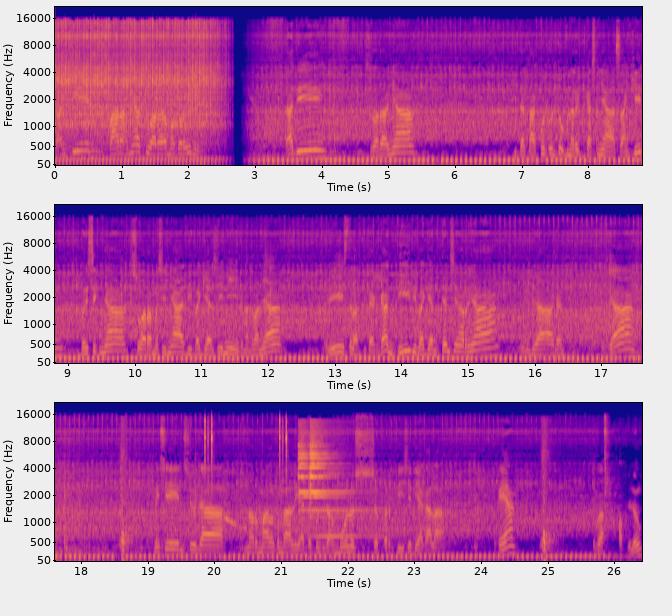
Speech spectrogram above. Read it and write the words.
Saking parahnya suara motor ini. Tadi suaranya kita takut untuk menarik gasnya. Saking berisiknya suara mesinnya di bagian sini teman-teman ya. Jadi setelah kita ganti di bagian tensionernya ini dia ganti ya. Mesin sudah normal kembali ataupun sudah mulus seperti sedia kala. Oke ya coba off dulu.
